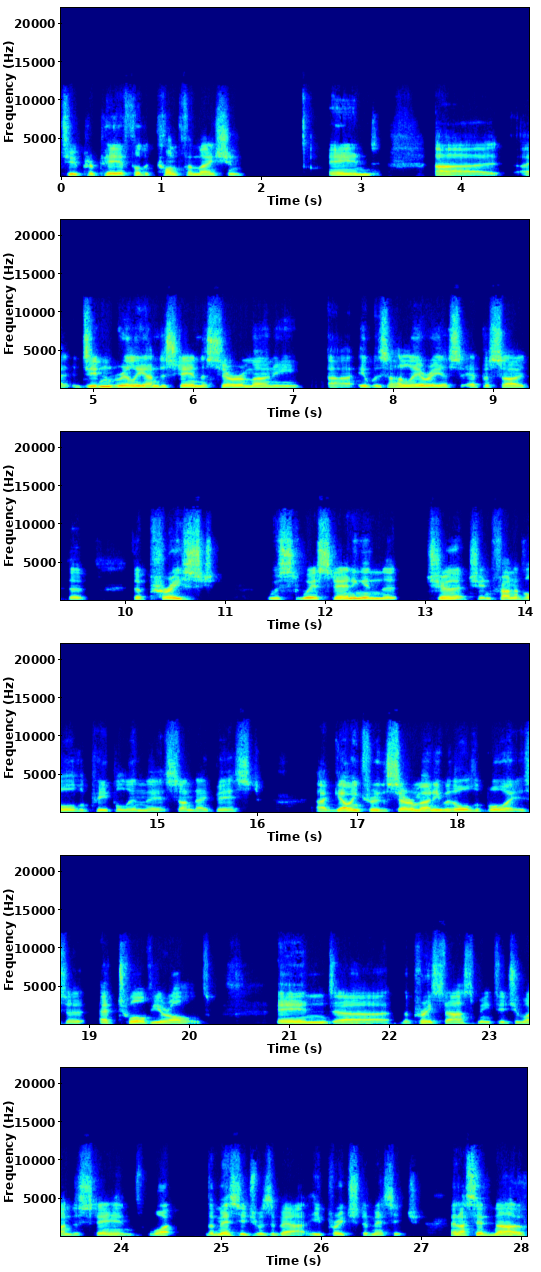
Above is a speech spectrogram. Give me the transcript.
to prepare for the confirmation. And uh, I didn't really understand the ceremony. Uh, it was a hilarious episode. The the priest was we're standing in the church in front of all the people in their Sunday best, uh, going through the ceremony with all the boys at, at 12 year old. And uh, the priest asked me, Did you understand what the message was about. He preached a message. And I said, no.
